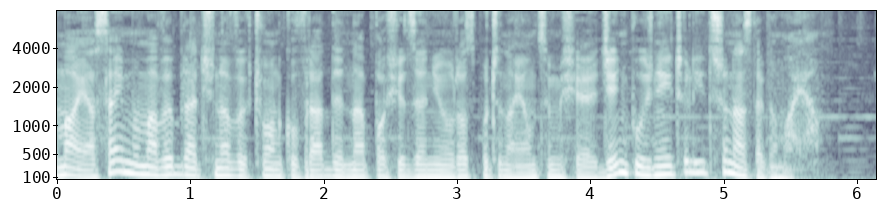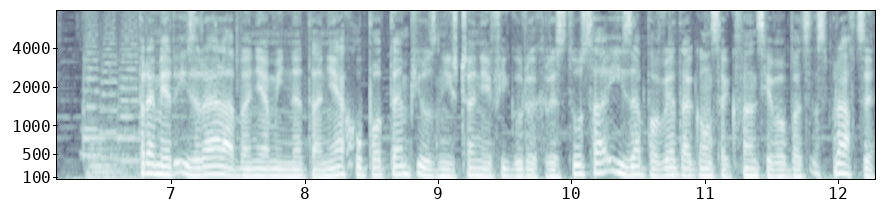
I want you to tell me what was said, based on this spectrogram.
maja. Sejm ma wybrać nowych członków Rady na posiedzeniu rozpoczynającym się dzień później, czyli 13 maja. Premier Izraela Benjamin Netanyahu potępił zniszczenie figury Chrystusa i zapowiada konsekwencje wobec sprawcy.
